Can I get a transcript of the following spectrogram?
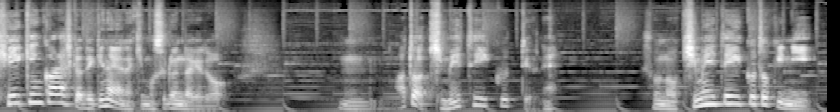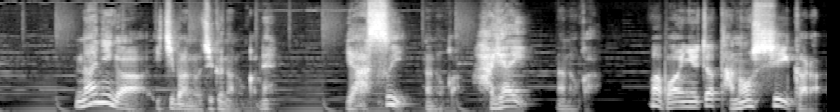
経験からしかできないような気もするんだけど、うん、あとは決めていくっていうね。その決めていくときに何が一番の軸なのかね。安いなのか、早いなのか。まあ場合によっては楽しいから、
